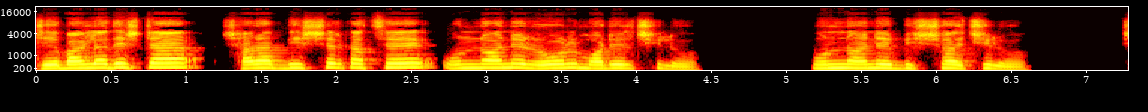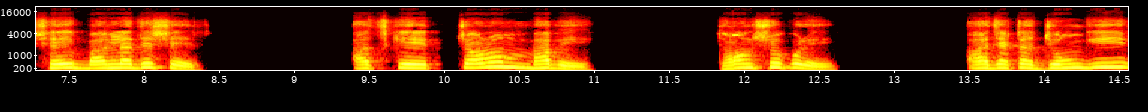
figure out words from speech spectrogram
যে বাংলাদেশটা সারা বিশ্বের কাছে উন্নয়নের রোল মডেল ছিল, উন্নয়নের বিষয় ছিল, সেই বাংলাদেশের আজকে চরমভাবে ধ্বংস করে আজ একটা জঙ্গি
